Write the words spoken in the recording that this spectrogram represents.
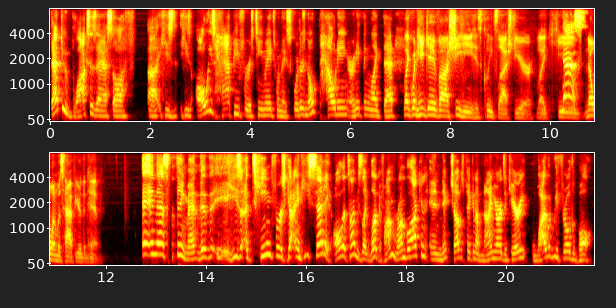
that dude blocks his ass off. Uh, he's he's always happy for his teammates when they score. There's no pouting or anything like that. Like when he gave uh, Sheehy his cleats last year, like he, Yes. no one was happier than him. And that's the thing, man. The- the- he's a team first guy, and he said it all the time. He's like, "Look, if I'm run blocking and Nick Chubb's picking up nine yards a carry, why would we throw the ball?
